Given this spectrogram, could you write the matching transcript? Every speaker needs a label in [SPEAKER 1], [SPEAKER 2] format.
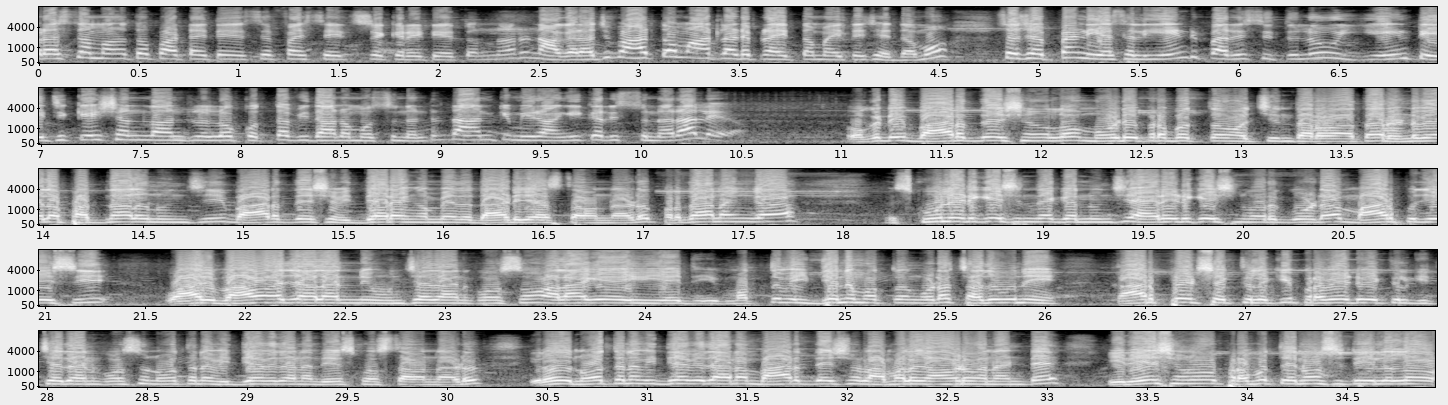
[SPEAKER 1] ప్రస్తుతం మనతో పాటు అయితే ఎస్ఎఫ్ఐ స్టేట్ సెక్రటరీ అయితే ఉన్నారు. నాగరాజు వారితో మాట్లాడే ప్రయత్నం అయితే చేద్దాము. సో చెప్పండి అసలు ఏంటి పరిస్థితులు? ఏంటి ఎడ్యుకేషన్ దాంట్లో కొత్త విధానం వస్తుందంటే దానికి మీరు అంగీకరిస్తున్నారా లేదా?
[SPEAKER 2] ఒకటి భారతదేశంలో మోడీ ప్రభుత్వం వచ్చిన తర్వాత రెండు వేల పద్నాలుగు నుంచి భారతదేశ విద్యారంగం మీద దాడి చేస్తూ ఉన్నాడు. ప్రధానంగా స్కూల్ ఎడ్యుకేషన్ దగ్గర నుంచి హైర్ ఎడ్యుకేషన్ వరకు కూడా మార్పు చేసి వారి భావాజాలాన్ని ఉంచేదానికోసం అలాగే ఈ మొత్తం విద్యను మొత్తం కూడా చదువుని కార్పొరేట్ శక్తులకి ప్రైవేట్ వ్యక్తులకి ఇచ్చేదానికోసం నూతన విద్యా విధానం తీసుకొస్తా ఉన్నాడు. ఈరోజు నూతన విద్యా విధానం భారతదేశంలో అమలు కావడం అని అంటే ఈ దేశంలో ప్రభుత్వ యూనివర్సిటీలలో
